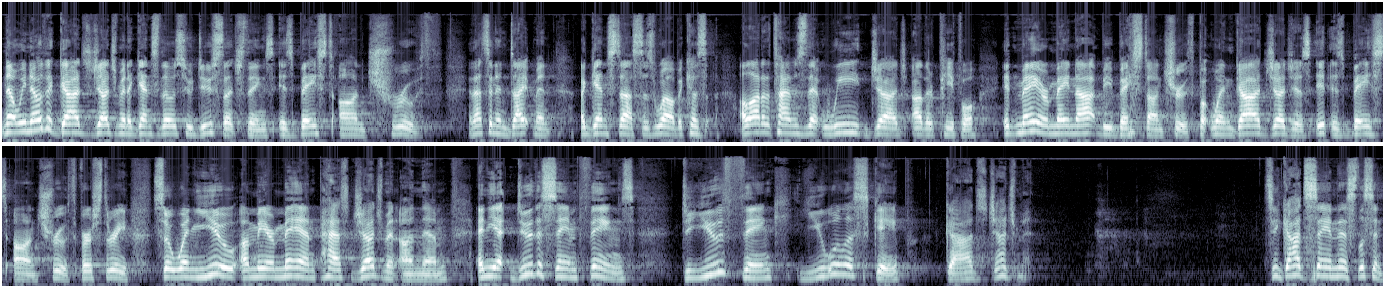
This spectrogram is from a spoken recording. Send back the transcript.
Now we know that God's judgment against those who do such things is based on truth. And that's an indictment against us as well, because a lot of the times that we judge other people, it may or may not be based on truth. But when God judges, it is based on truth. Verse 3 So when you, a mere man, pass judgment on them, and yet do the same things, do you think you will escape God's judgment? See, God's saying this listen,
